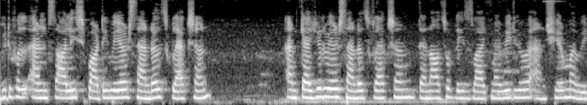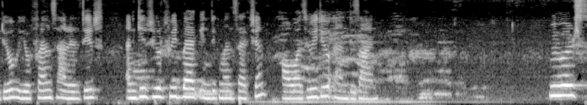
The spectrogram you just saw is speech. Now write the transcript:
beautiful and stylish party wear sandals collection and casual wear sandals collection, then also please like my video and share my video with your friends and relatives and give your feedback in the comment section. How was video and design? Viewers,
